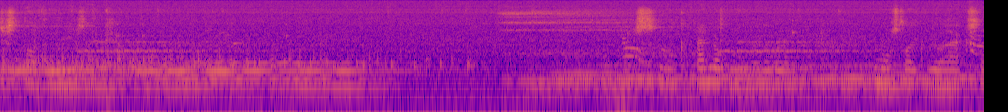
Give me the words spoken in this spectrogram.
Just love the music. So, I don't remember. Almost like relaxing.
